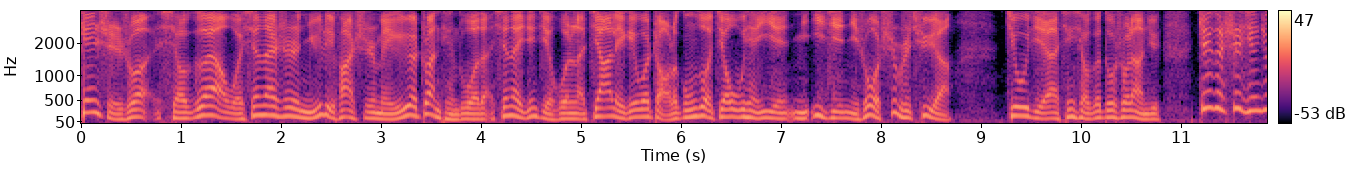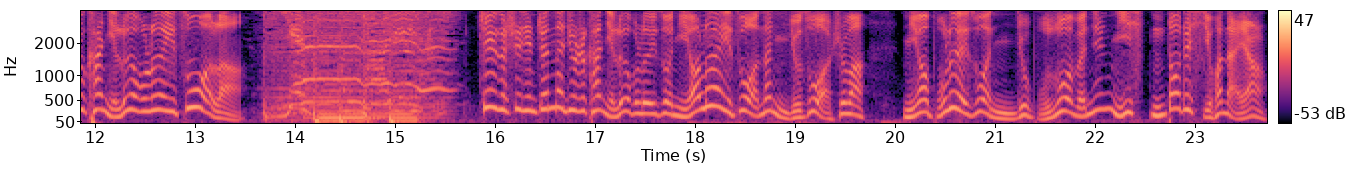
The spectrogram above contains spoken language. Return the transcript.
天使说：“小哥呀，我现在是女理发师，每个月赚挺多的。现在已经结婚了，家里给我找了工作，交五险一金，你一金，你说我是不是去啊？纠结，请小哥多说两句。这个事情就看你乐不乐意做了。这个事情真的就是看你乐不乐意做。你要乐意做，那你就做，是吧？你要不乐意做，你就不做呗。你你你到底喜欢哪样？”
